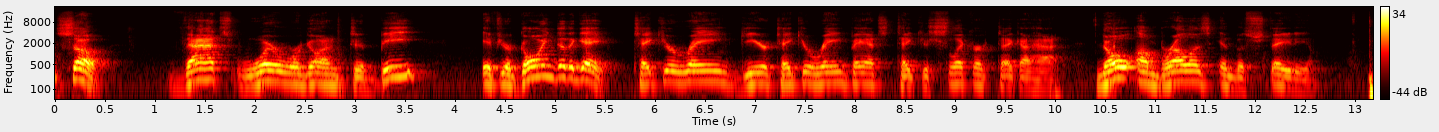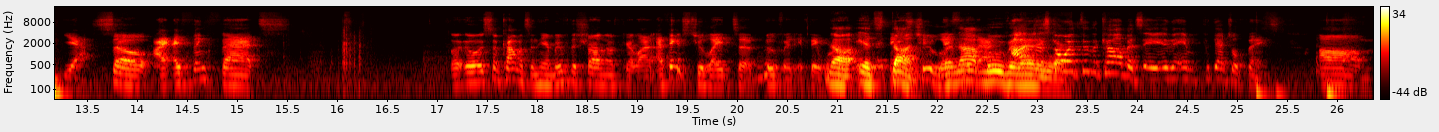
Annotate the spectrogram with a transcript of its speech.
so that's where we're going to be. If you're going to the game, take your rain gear, take your rain pants, take your slicker, take a hat. No umbrellas in the stadium. Yeah, so I, I think that uh, there was some comments in here. Move the Charlotte, North Carolina. I think it's too late to move it if they were. No, it's done. too late We're not that. moving I'm just going through the comments and, and potential things. Um,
